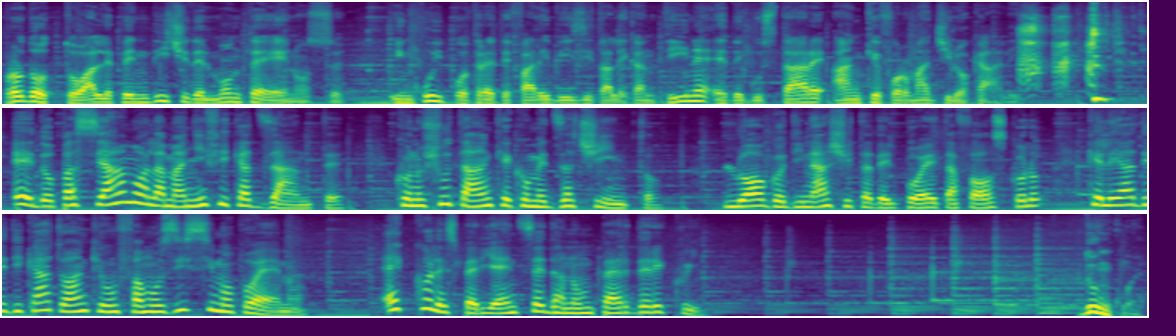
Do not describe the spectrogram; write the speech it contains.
prodotto alle pendici del Monte Enos, in cui potrete fare visita alle cantine e degustare anche formaggi locali. Edo, passiamo alla magnifica Zante, conosciuta anche come Zacinto, luogo di nascita del poeta Foscolo che le ha dedicato anche un famosissimo poema. Ecco le esperienze da non perdere qui. Dunque,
